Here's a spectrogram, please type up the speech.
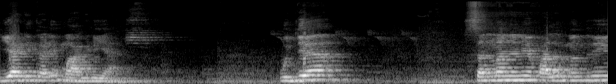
या ठिकाणी मागणी आहे. उद्या सन्माननीय पालकमंत्री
